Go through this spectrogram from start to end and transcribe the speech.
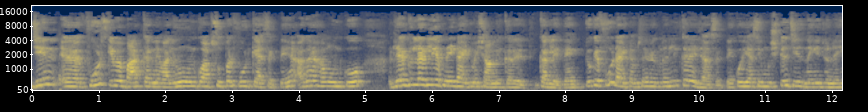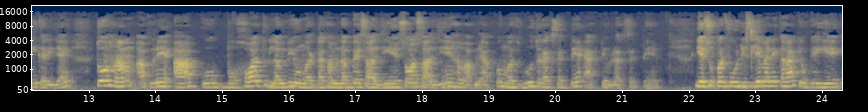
जिन फूड्स की मैं बात करने वाली हूँ, उनको आप सुपर फ़ूड कह सकते हैं। अगर हम उनको रेगुलरली अपनी डाइट में शामिल कर कर लेते हैं, क्योंकि फ़ूड आइटम से रेगुलरली करे जा सकते हैं। कोई ऐसी मुश्किल चीज़ नहीं है जो नहीं करी जाए। तो हम अपने आप को बहुत लंबी उम्र तक, हम 90 साल जिए 100 साल जिए, हम अपने आप को मज़बूत रख सकते हैं एक्टिव रख सकते हैं। ये सुपर फ़ूड इसलिए मैंने कहा क्योंकि ये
